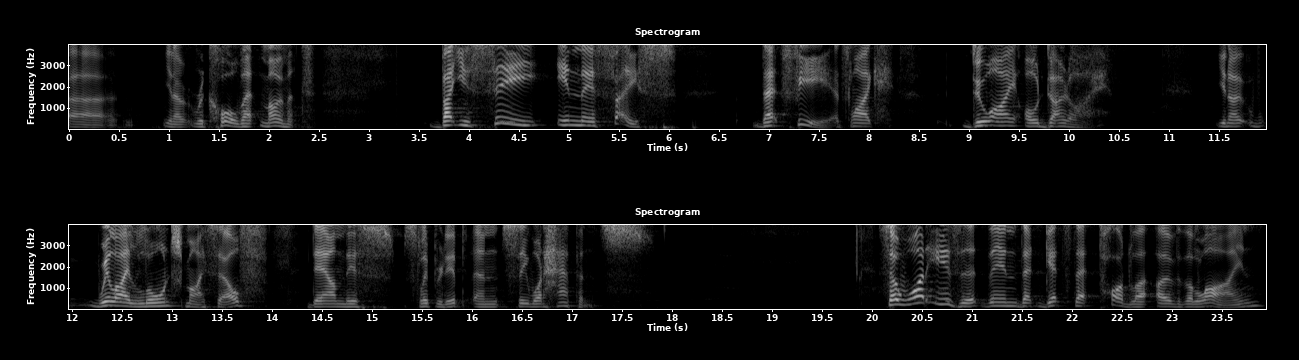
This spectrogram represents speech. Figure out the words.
uh, you know, recall that moment. But you see in their face that fear. It's like, do I or don't I? You know, will I launch myself down this slippery dip and see what happens? So, what is it then that gets that toddler over the line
